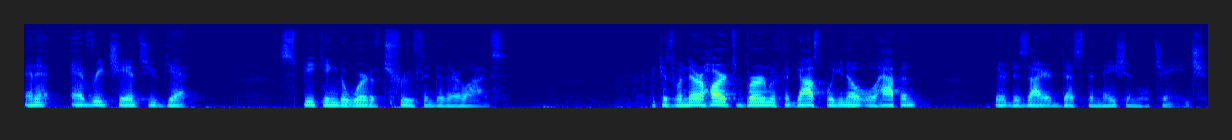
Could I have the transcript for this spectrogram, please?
and at every chance you get, speaking the word of truth into their lives? Because when their hearts burn with the gospel, you know what will happen? Their desired destination will change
